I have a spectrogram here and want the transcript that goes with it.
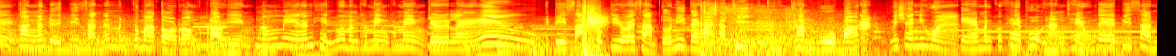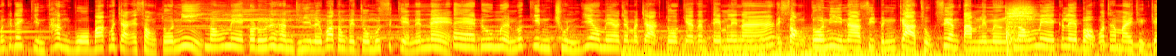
ๆถ้างั้นเดี๋ยวไอปีศาจนั่นมันก็มาต่อรองกับเราเอง น้องเมย์นั้นเห็นว่ามันทะแม่งทะแม่ง เจอแล้วไอปีศาจชกที่ไว้สามตัวนี่แต่หาคาที่ ท่านโวบักไม่ใช่นี่หว่า แกมันก็แค่พวกหางแถว แต่ปีศาจมันก็ได้กลิ่นท่านโวบักมาจากไอสองตัวนี่ น้องเมย์ก็รู้ได้ทันทีเลยว่าต้องเป็นโจมุสเกะแน่ๆ แต่ดูเหมือนว่ากลิ่นฉุนเยี่ยวแมวจะมาจากตัวแกเต็มๆเลยนะ ไอสองตัวนี่นาสิเป็นกาถูกเสี้ยนตำเลยมึง น้องเมย์ก็เลยบอกว่าทำไมถึงแก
